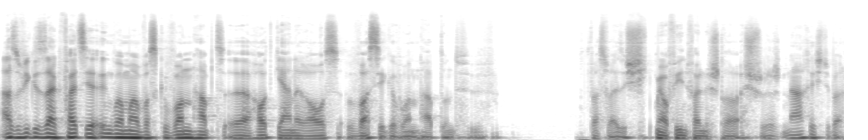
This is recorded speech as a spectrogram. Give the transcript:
Also wie gesagt, falls ihr irgendwann mal was gewonnen habt, äh, haut gerne raus, was ihr gewonnen habt und was weiß ich, schickt mir auf jeden Fall eine Stra Nachricht über,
